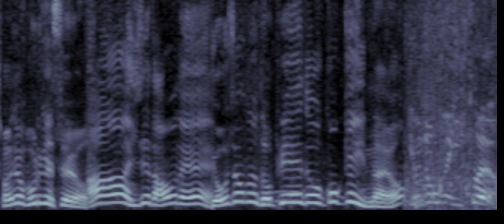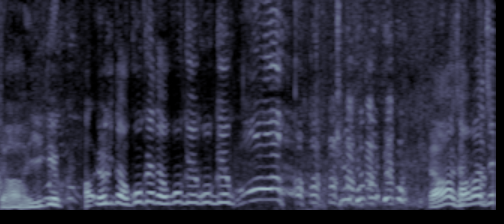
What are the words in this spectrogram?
전혀 모르겠어요. 아 이제 나오네. 요 정도 높이에도 꽃게 있나요? 이 정도 있어요. 야 이게 아, 여기다 꽃게다 꽃게 꽃게. 야 잡았지.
